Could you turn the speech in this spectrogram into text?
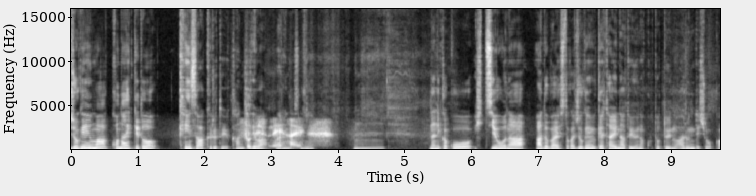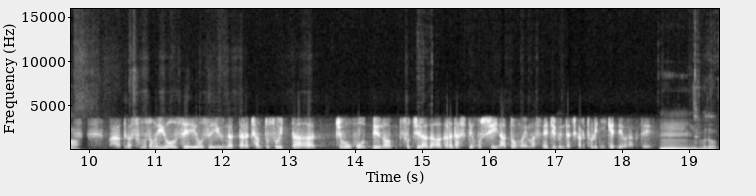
助言は来ないけど、検査は来るという感じではあるんですね。すねはい、うん何かこう必要なアドバイスとか助言を受けたいなというようなことというのはあるんでしょうか？あてかそもそも要請要請言うんだったらちゃんとそういった情報っていうのをそちら側から出してほしいなと思いますね、自分たちから取りに行けではなくて。うんなるほど。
